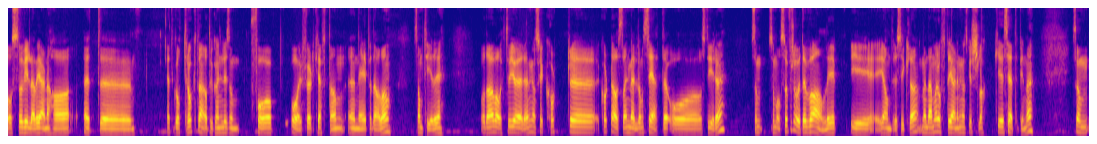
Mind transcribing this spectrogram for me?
Og så ville vi gjerne ha et, eh, et godt tråkk. da, At du kan liksom få overført kreftene eh, ned i pedalene samtidig. Og da valgte vi å gjøre en ganske kort, kort avstand mellom sete og styre. Som, som, også for så vidt er vanlig i, i, andre sykler, men de har ofte gjerne en ganske slakk setepinne. Som,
